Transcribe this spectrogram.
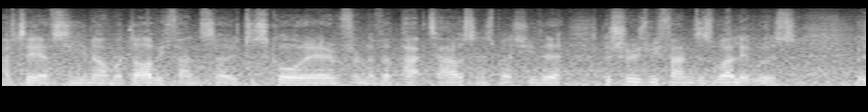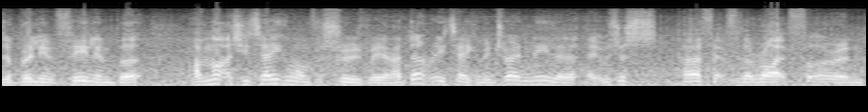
obviously, obviously, you know I'm a Derby fan, so to score here in front of a packed house and especially the, the Shrewsbury fans as well, it was it was a brilliant feeling. But I've not actually taken one for Shrewsbury, and I don't really take them in training either. It was just perfect for the right footer, and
